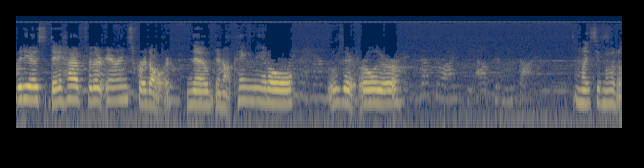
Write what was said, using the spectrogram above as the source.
videos, they have feather earrings for a dollar. No, they're not paying me at all. It was there earlier. I might see if my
